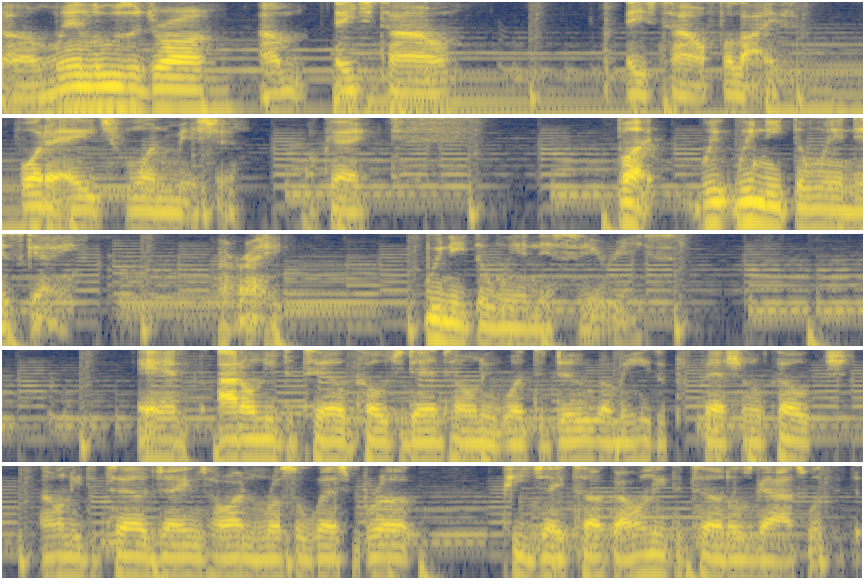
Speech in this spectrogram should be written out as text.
Um, win, lose, or draw, I'm H Town, H Town for life. For the H, one mission. Okay. But we, we need to win this game. All right. We need to win this series. And I don't need to tell Coach D'Antoni what to do. I mean, he's a professional coach. I don't need to tell James Harden, Russell Westbrook, PJ Tucker. I don't need to tell those guys what to do.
